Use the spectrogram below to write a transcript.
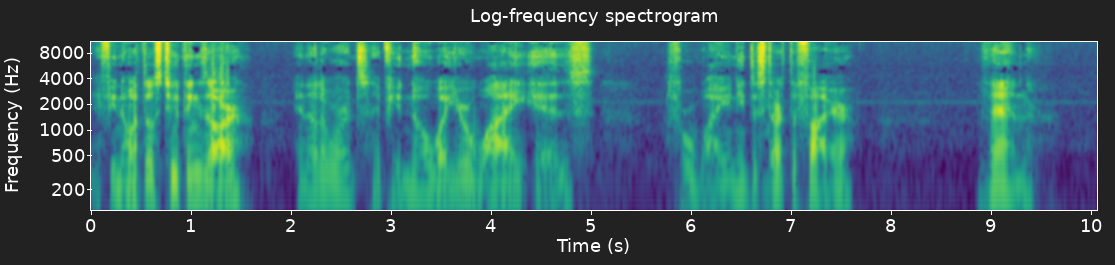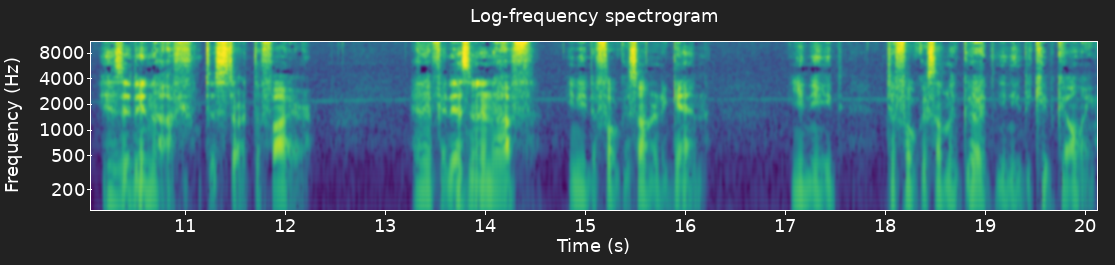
if you know what those two things are, in other words, if you know what your why is for why you need to start the fire, then is it enough to start the fire? And if it isn't enough, you need to focus on it again. You need to focus on the good. You need to keep going.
